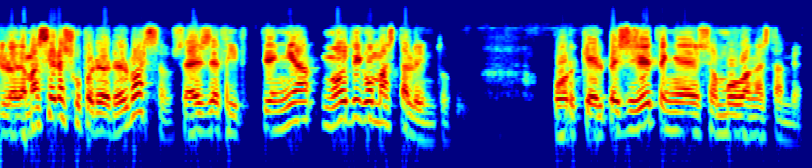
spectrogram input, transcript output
y lo demás era superior el Barça. O sea, es decir, tenía, no digo más talento, porque el PSG tenía son muy buenas también.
